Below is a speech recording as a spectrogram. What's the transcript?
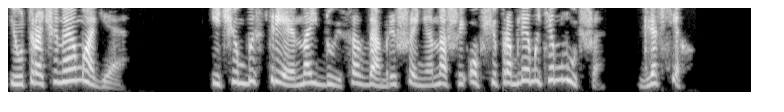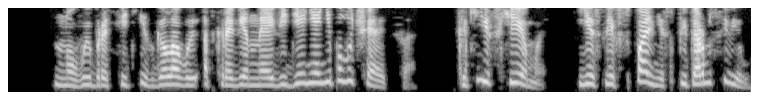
и утраченная магия. И чем быстрее найду и создам решение нашей общей проблемы, тем лучше. Для всех. Но выбросить из головы откровенное видение не получается. Какие схемы, если в спальне спит Армсвилл?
